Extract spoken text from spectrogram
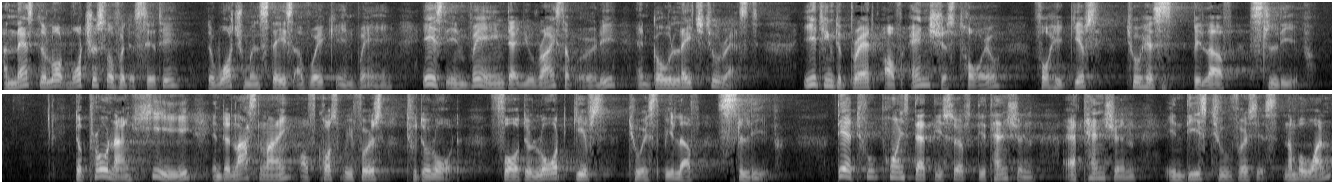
Unless the Lord watches over the city, the watchman stays awake in vain. It is in vain that you rise up early and go late to rest, eating the bread of anxious toil, for he gives to his beloved sleep. The pronoun he in the last line, of course, refers to the Lord, for the Lord gives to his beloved sleep. There are two points that deserve attention, attention in these two verses. Number one,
